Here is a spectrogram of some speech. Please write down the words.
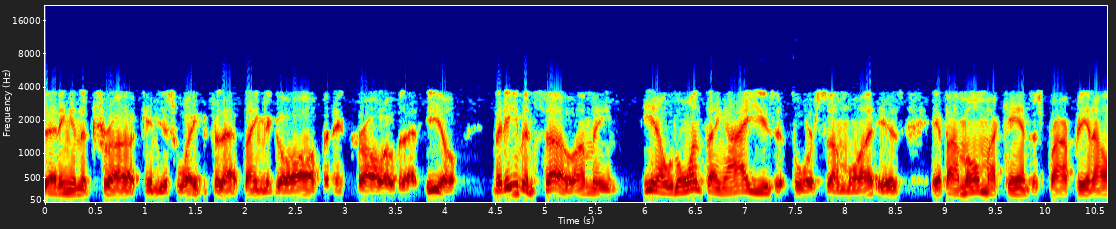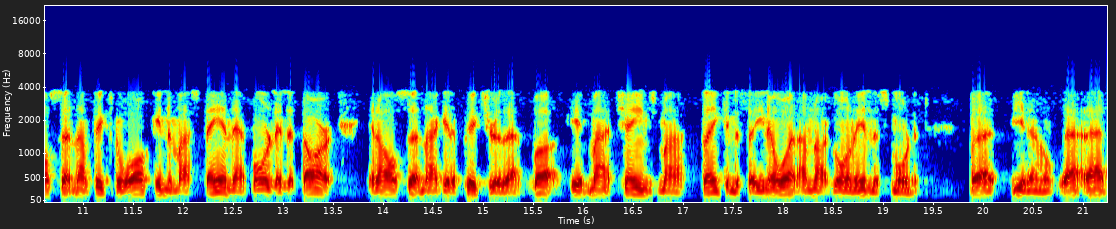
sitting in the truck and just waiting for that thing to go off and then crawl over that hill. But even so, I mean, you know, the one thing I use it for somewhat is if I'm on my Kansas property and all of a sudden I'm fixing to walk into my stand that morning in the dark and all of a sudden I get a picture of that buck, it might change my thinking to say, you know what, I'm not going in this morning but you know that that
